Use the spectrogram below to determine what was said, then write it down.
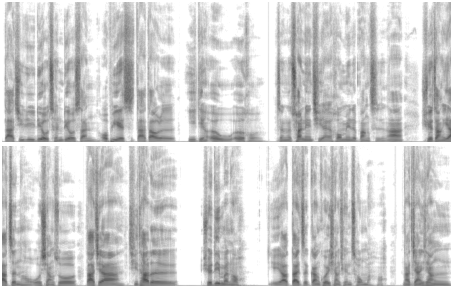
打击率六乘六三，OPS 达到了一点二五二吼，整个串联起来后面的棒次，那学长压阵吼，我想说大家其他的学弟们吼，也要带着钢盔向前冲嘛吼。那讲一讲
